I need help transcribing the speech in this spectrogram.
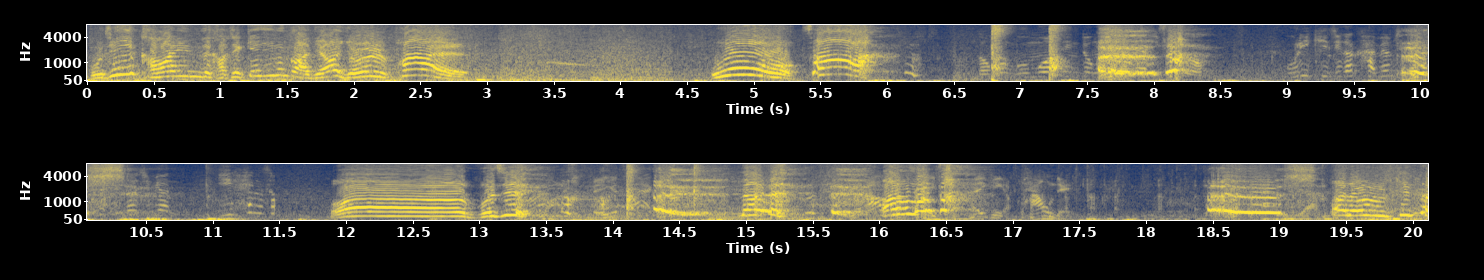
뭐지? 가만히 있는데 갑자기 깨지는 거 아니야? 18 5 4 너무 무모한 행동을. 우리 기지가 감염체들로 무너지면 이 행성 와 뭐지? 나는 아무것도 아 너무 웃긴다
